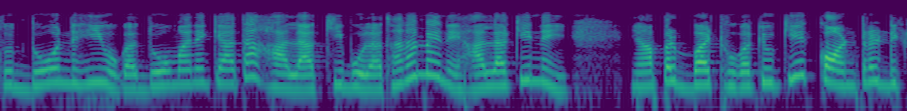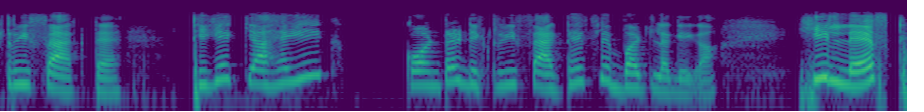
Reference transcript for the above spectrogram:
तो दो नहीं होगा। दो माने क्या था? हालाँकि बोला था ना मैंने, हालाँकि नहीं। यहाँ पर बट होगा क्योंकि ये कॉन्ट्राडिक्टरी फैक्ट है। ठीक है? क्या है ये कॉन्ट्राडिक्टरी फैक्ट है, इसलिए बट लगेगा। ही लेफ़्ट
